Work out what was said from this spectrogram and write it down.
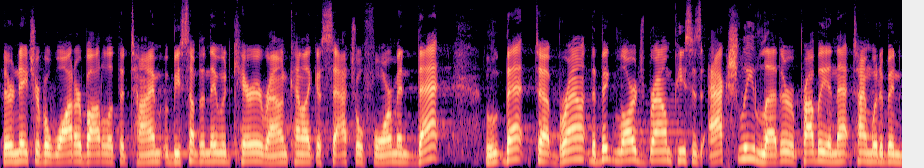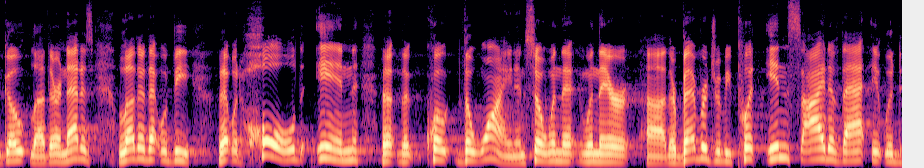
their nature of a water bottle at the time. It would be something they would carry around, kind of like a satchel form. And that that uh, brown, the big large brown piece is actually leather. Probably in that time would have been goat leather, and that is leather that would be that would hold in the, the quote the wine. And so when the, when their uh, their beverage would be put inside of that, it would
